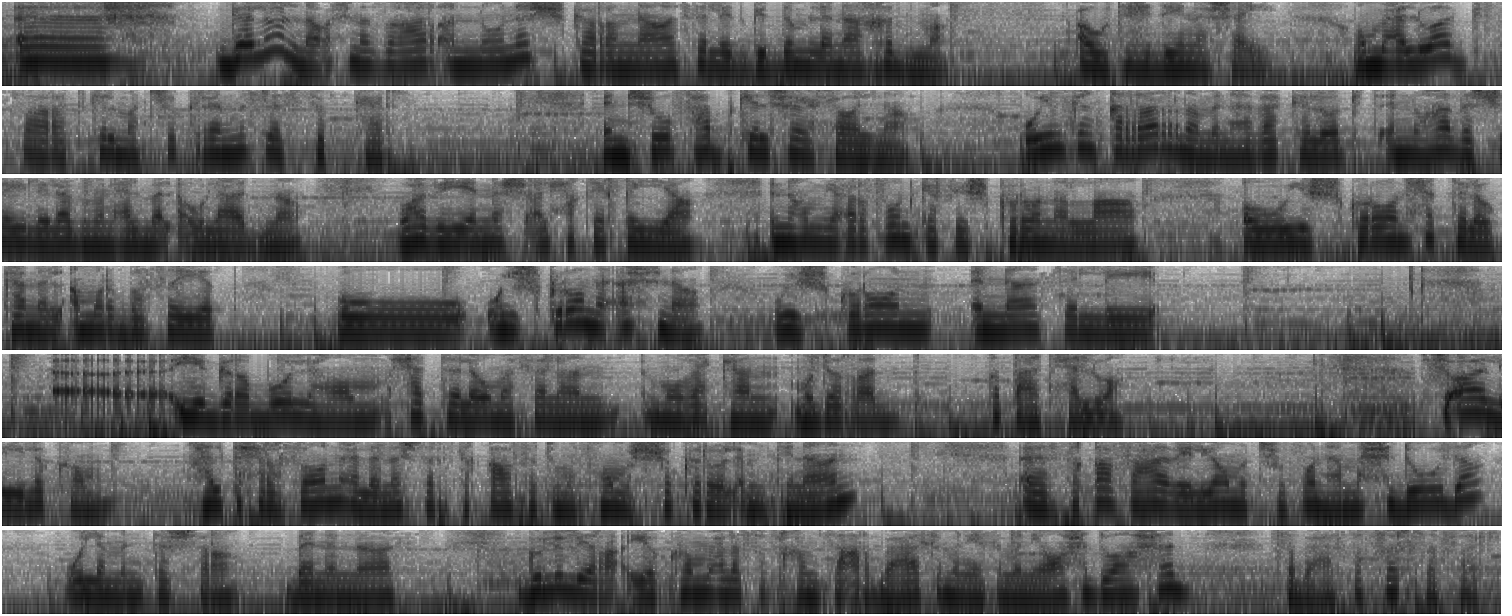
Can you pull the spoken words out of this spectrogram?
آه قالوا لنا وإحنا صغار أنه نشكر الناس اللي تقدم لنا خدمة أو تهدينا شيء. ومع الوقت صارت كلمة شكرا مثل السكر. نشوفها بكل شيء حولنا. ويمكن قررنا من هذاك الوقت أنه هذا الشيء اللي لازم نعلمه لأولادنا. وهذه هي النشأة الحقيقية. إنهم يعرفون كيف يشكرون الله. أو يشكرون حتى لو كان الأمر بسيط. و... ويشكرون إحنا. ويشكرون الناس اللي يقربوا لهم حتى لو مثلا الموضوع كان مجرد قطعة حلوة. سؤالي لكم هل تحرصون على نشر ثقافة ومفهوم الشكر والامتنان؟ آه، الثقافة هذه اليوم تشوفونها محدودة ولا منتشرة بين الناس؟ قولوا لي رأيكم على صفر خمسة أربعة ثمانية, ثمانية واحد, واحد سبعة صفر صفر.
